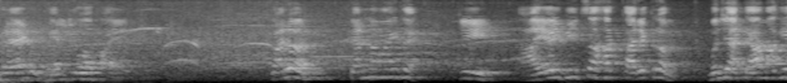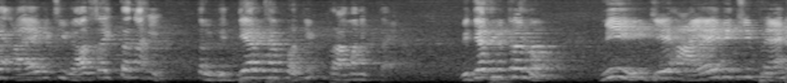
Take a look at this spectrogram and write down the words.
brand value of I I कारण त्यांना माहीत आहे की आय आय बीचा हा कार्यक्रम म्हणजे त्यामागे आय आय बीची व्यावसायिकता नाही तर विद्यार्थ्यांप्रती प्रामाणिकता आहे. विद्यार्थी मित्रांनो मी जे आय आय बीची ब्रँड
